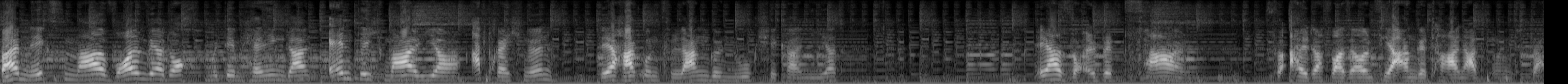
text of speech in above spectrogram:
Beim nächsten Mal wollen wir doch mit dem Henning dann endlich mal hier abrechnen. Der hat uns lang genug schikaniert. Er soll bezahlen für all das, was er uns hier angetan hat und das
